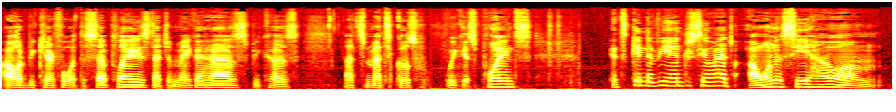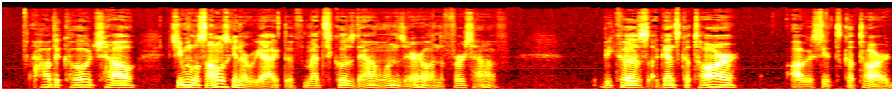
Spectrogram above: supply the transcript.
I would be careful with the set plays that Jamaica has because that's Mexico's weakest points. It's going to be an interesting match. I want to see how um how the coach how Jimmy Lozano is going to react if Mexico's down 1-0 in the first half. Because against Qatar, obviously it's Qatar,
